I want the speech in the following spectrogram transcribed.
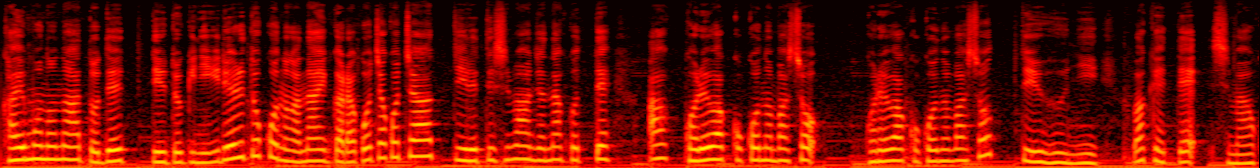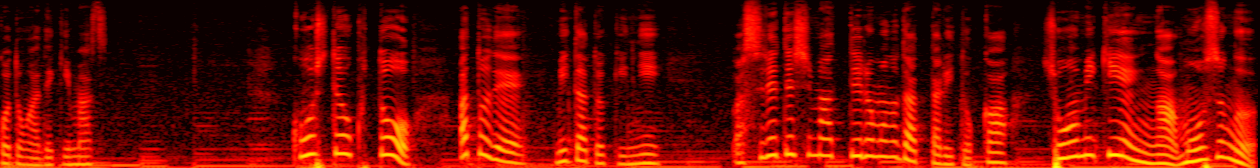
買い物の後でっていう時に入れるところがないからごちゃごちゃって入れてしまうんじゃなくてあこれはここの場所これはここの場所っていう風に分けてしまうことができます。こうしておくと後で見た時に忘れてしまっているものだったりとか賞味期限がもうすぐ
